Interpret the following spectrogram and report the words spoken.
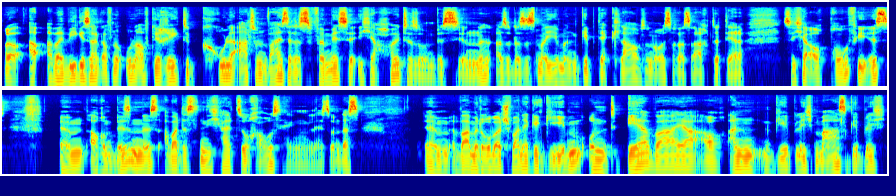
aber wie gesagt, auf eine unaufgeregte, coole Art und Weise, das vermisse ich ja heute so ein bisschen. Ne? Also, dass es mal jemanden gibt, der klar auf sein Äußeres achtet, der sicher auch Profi ist, ähm, auch im Business, aber das nicht halt so raushängen lässt. Und das ähm, war mit Robert Schwaner gegeben und er war ja auch angeblich maßgeblich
